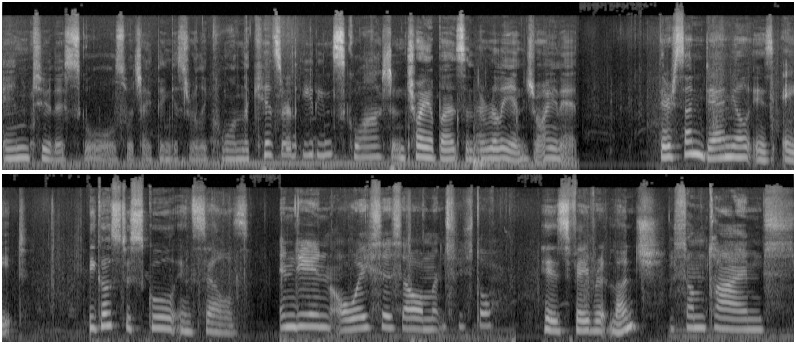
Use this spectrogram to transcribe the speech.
into the schools, which I think is really cool. And the kids are eating squash and cholla buds, and they're really enjoying it. Their son Daniel is eight. He goes to school in Sells. Indian Oasis Elementary School. His favorite lunch? Sometimes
